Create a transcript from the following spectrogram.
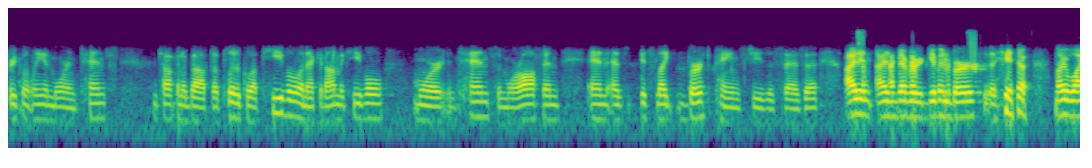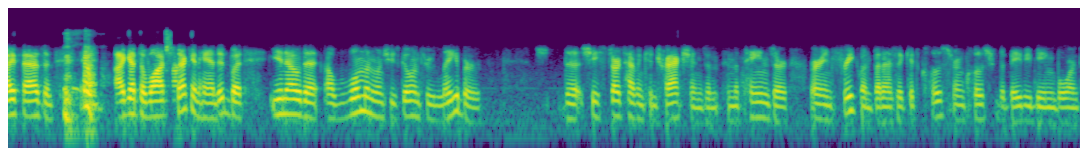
frequently and more intense. I'm talking about the political upheaval and economic evil more intense and more often. And as it's like birth pains, Jesus says. Uh, I didn't. I've never given birth. You know, my wife has, and, and I get to watch secondhanded. But you know that a woman when she's going through labor, the she starts having contractions, and, and the pains are are infrequent. But as it gets closer and closer to the baby being born,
